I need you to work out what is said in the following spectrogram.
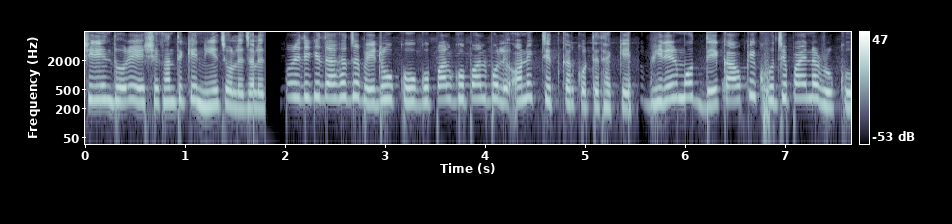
শিরিন ধরে সেখান থেকে নিয়ে চলে যাবে। ওইদিকে দেখা যাবে রুকু গোপাল গোপাল বলে অনেক চিৎকার করতে থাকে। ভিড়ের মধ্যে কাউকে খুঁজে পায় না রুকু।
